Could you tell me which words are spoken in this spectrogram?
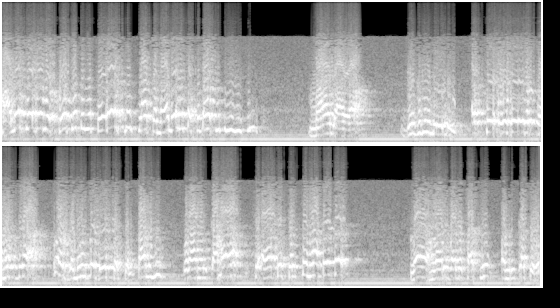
حالت اگر وہ سوچے تو یہ تیرا اس میں کیا کمال ہے؟ تو خدا کی ہوئی تھی مال آیا، ڈگری لے لی، اچھے عہدے پر پہنچ گیا، تو زمین کو دیکھ کر چلتا نہیں۔ قرآن نے کہا کہ ایسے چلتے ہیں آتے تھے میں ہمارے بڑے ساتھی امریکہ سے ہو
